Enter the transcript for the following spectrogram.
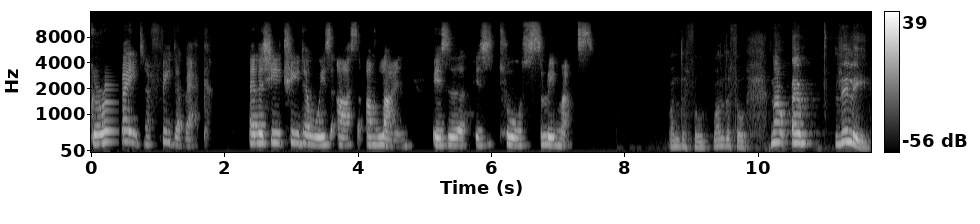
great feedback. And she treated with us online is, is two, three months. Wonderful, wonderful. Now, um, Lily,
